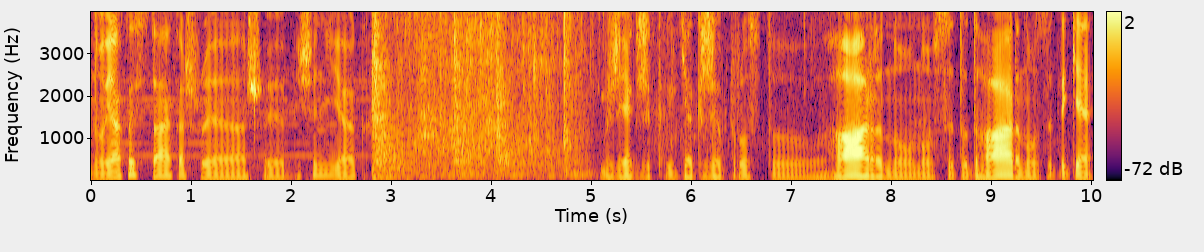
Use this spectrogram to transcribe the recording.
Ну, якось так, а що я, а що я більше ніяк. Боже, як же, як же просто гарно, воно все тут гарно, все таке.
